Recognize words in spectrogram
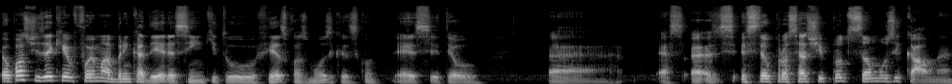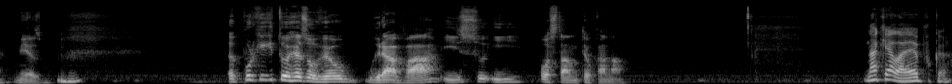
eu posso dizer que foi uma brincadeira, assim, que tu fez com as músicas, com esse teu. Uh, esse teu processo de produção musical, né? Mesmo. Uhum. Por que, que tu resolveu gravar isso e postar no teu canal? Naquela época,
